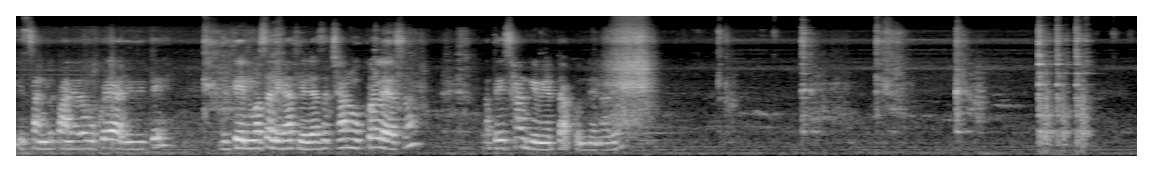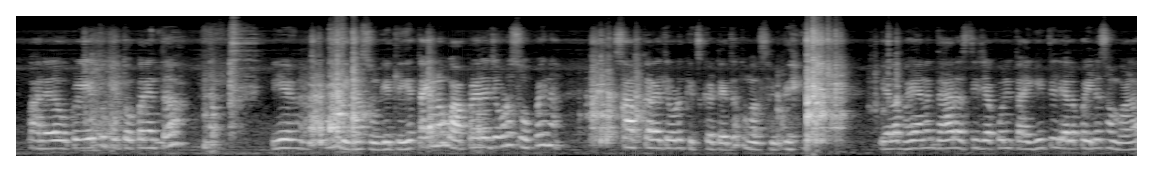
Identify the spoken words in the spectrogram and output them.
हे चांगलं पाण्याला उकळी आली तिथे. ते तेल मसाले घातलेले असं छान उकळले असं. आता हे सांगे मी यात टाकून देणार आहे. पाण्याला उकळी येत होती तोपर्यंत हे भांडी घासून घेतली. हे ताई ना वापरायला जेवढं सोपं आहे ना साफ करायला तेवढं किचकट येतं तुम्हाला सांगते. याला भयानक धार असते ज्या कोणी ताई घेते याला पहिलं सांभाळा.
